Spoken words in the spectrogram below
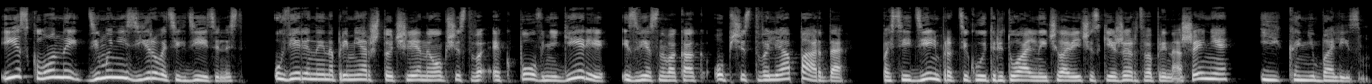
и склонны демонизировать их деятельность, уверенные, например, что члены общества ЭКПО в Нигерии, известного как «Общество леопарда», по сей день практикуют ритуальные человеческие жертвоприношения и каннибализм.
